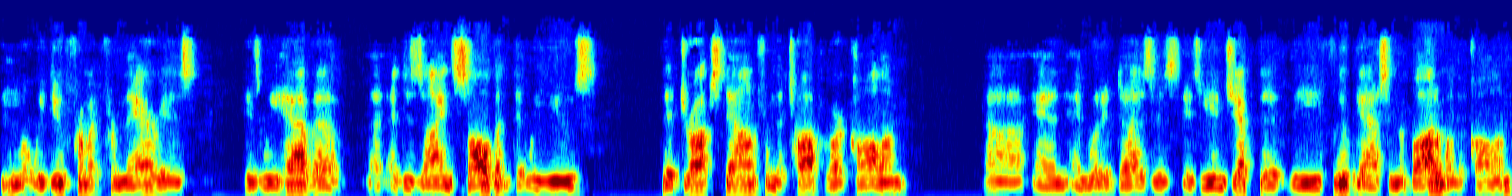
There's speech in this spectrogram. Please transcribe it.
what we do from it from there is, is we have a, a designed solvent that we use that drops down from the top of our column uh, and, and what it does is, is you inject the, the flue gas in the bottom of the column.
